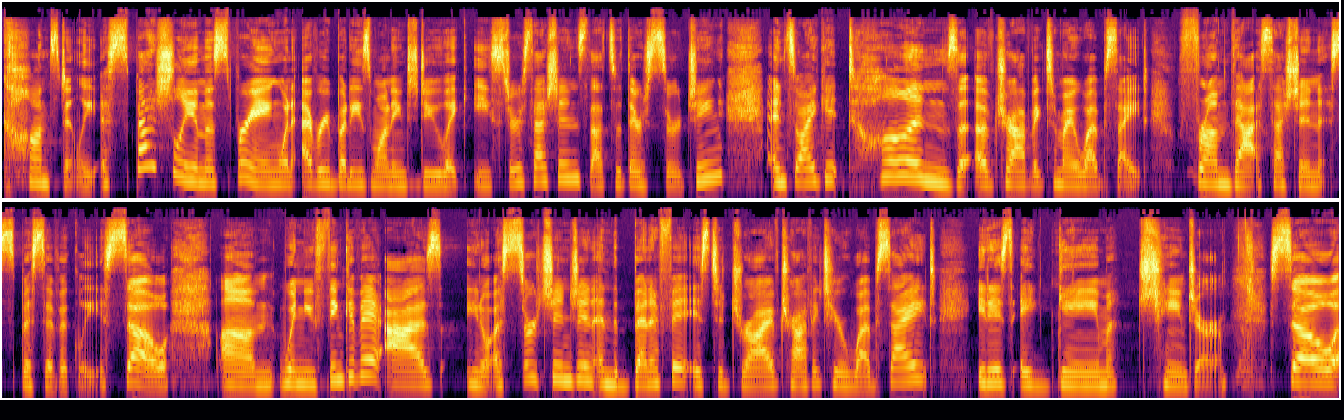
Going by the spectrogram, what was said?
constantly especially in the spring when everybody's wanting to do like Easter sessions. That's what they're searching. And so I get tons of traffic to my website from that session specifically. So um, when you think of it as you know a search engine and the benefit is to drive traffic to your website it is a game changer so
